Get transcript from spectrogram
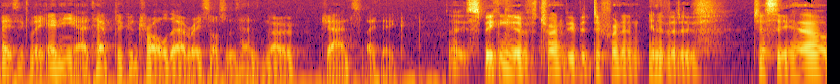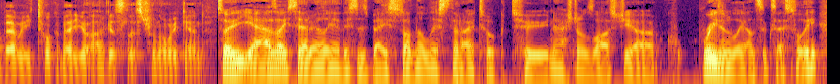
basically any attempt to control their resources has no chance. I think. Uh, Speaking of trying to be a bit different and innovative, Jesse, how about we talk about your Argus list from the weekend? So yeah, as I said earlier, this is based on the list that I took to nationals last year, reasonably unsuccessfully.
